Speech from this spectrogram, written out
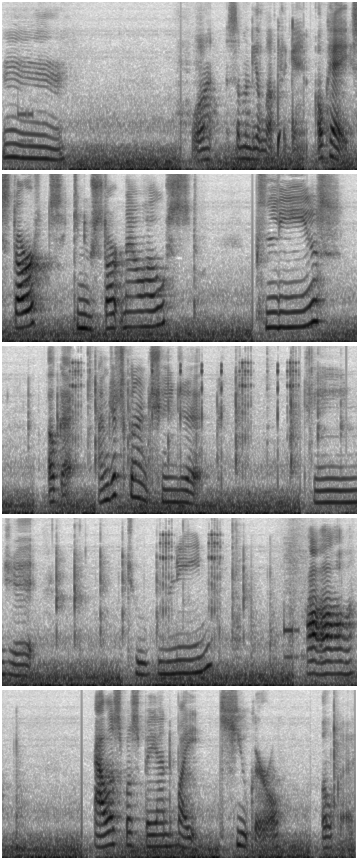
Hmm. What? Somebody left the game. Okay, start. Can you start now, host? Please? Okay, I'm just gonna change it. Change it to green. Ah. Alice was banned by Cute Girl. Okay.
